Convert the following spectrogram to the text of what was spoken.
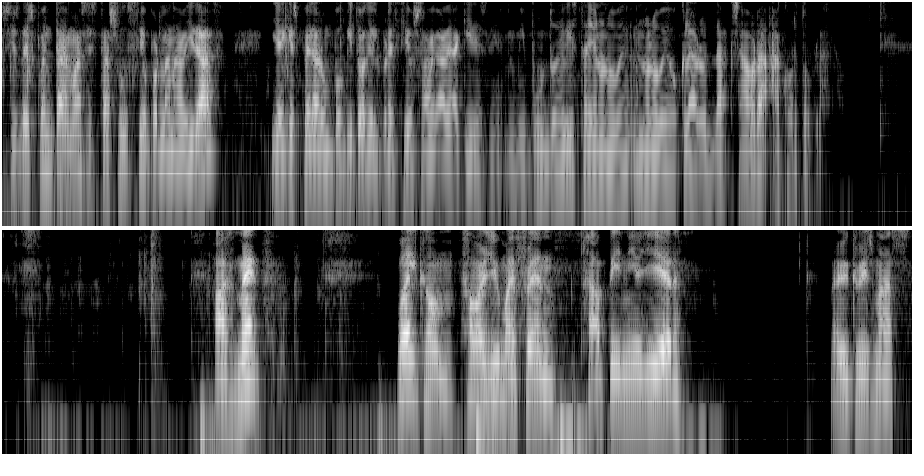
si os dais cuenta, además está sucio por la Navidad y hay que esperar un poquito a que el precio salga de aquí. Desde mi punto de vista, yo no lo, no lo veo claro el DAX ahora a corto plazo. Ahmed, welcome. How are you, my friend? Happy New Year. Merry Christmas.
